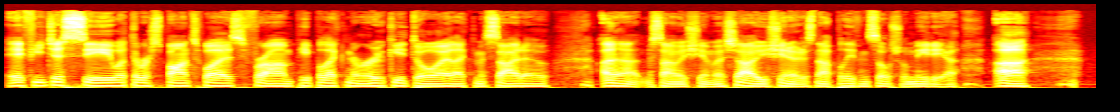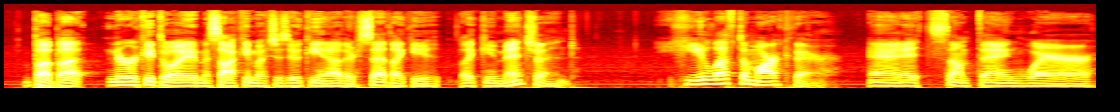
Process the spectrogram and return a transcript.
if you just see what the response was from people like Naruki Doi, like Masato, uh, not Masato Yoshino, Masato Yoshino does not believe in social media. Uh, but but Naruki Doi, Masaki Mochizuki, and others said, like you like you mentioned, he left a mark there, and it's something where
